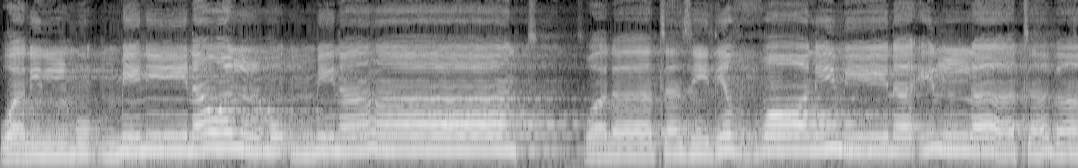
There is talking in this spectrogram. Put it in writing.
وللمؤمنين والمؤمنات ولا تزد الظالمين الا تباراً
